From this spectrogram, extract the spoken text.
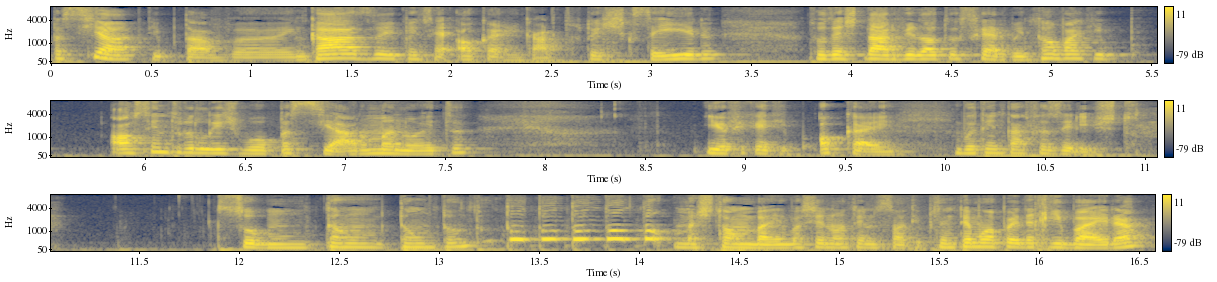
passear. Tipo, estava em casa e pensei, ok, Ricardo, tu tens que sair, tu tens de dar vida ao teu cérebro. Então vai, tipo, ao centro de Lisboa passear uma noite. E eu fiquei tipo, ok, vou tentar fazer isto soube-me tão, tão, tão, tão, tão, tão, tão, tão, mas tão bem, você não tem noção. Tipo, sentei-me ao pé da Ribeira,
